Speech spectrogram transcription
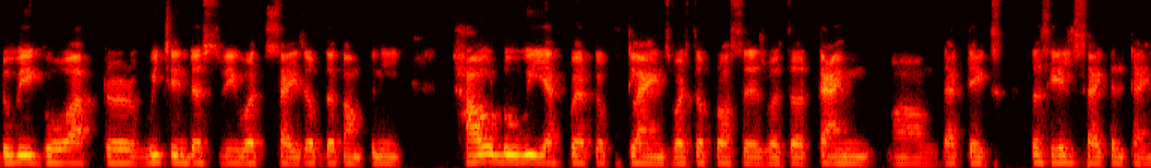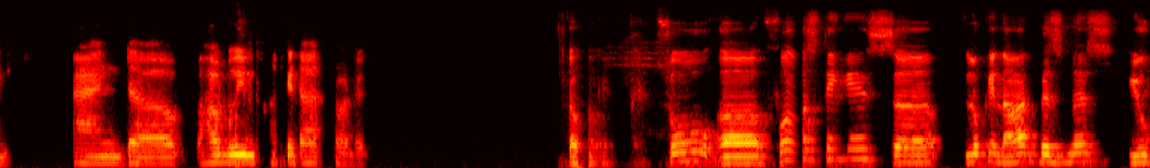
do we go after? Which industry what size of the company? How do we acquire clients? What's the process? What's the time um, that takes the sales cycle time and uh, how do we market our product okay so uh, first thing is look in our business you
